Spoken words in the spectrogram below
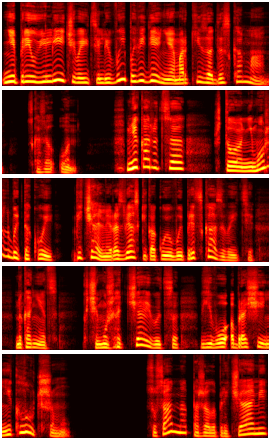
«Не преувеличиваете ли вы поведение маркиза Дескаман?» — сказал он. Мне кажется, что не может быть такой печальной развязки, какую вы предсказываете. Наконец, к чему же отчаиваться в его обращении к лучшему? Сусанна пожала плечами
